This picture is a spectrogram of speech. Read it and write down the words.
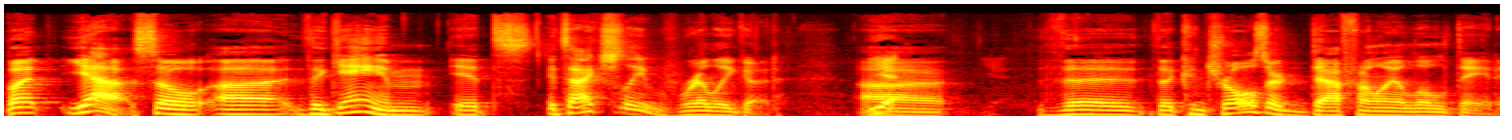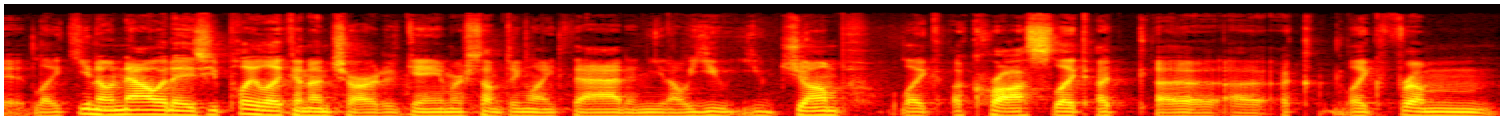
but yeah, so uh, the game it's it's actually really good. Uh, Yeah. The the controls are definitely a little dated. Like you know nowadays you play like an Uncharted game or something like that, and you know you you jump like across like a, a, a, a like from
